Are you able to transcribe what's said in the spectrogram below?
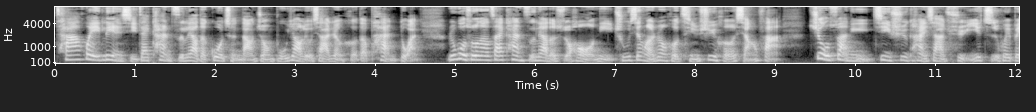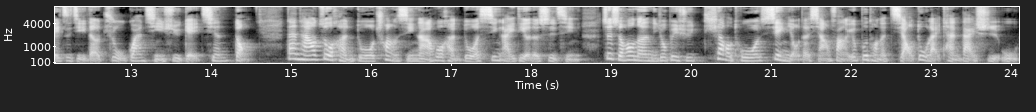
他会练习在看资料的过程当中，不要留下任何的判断。如果说呢，在看资料的时候，你出现了任何情绪和想法，就算你继续看下去，也只会被自己的主观情绪给牵动。但他要做很多创新啊，或很多新 idea 的事情，这时候呢，你就必须跳脱现有的想法，用不同的角度来看待事物。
